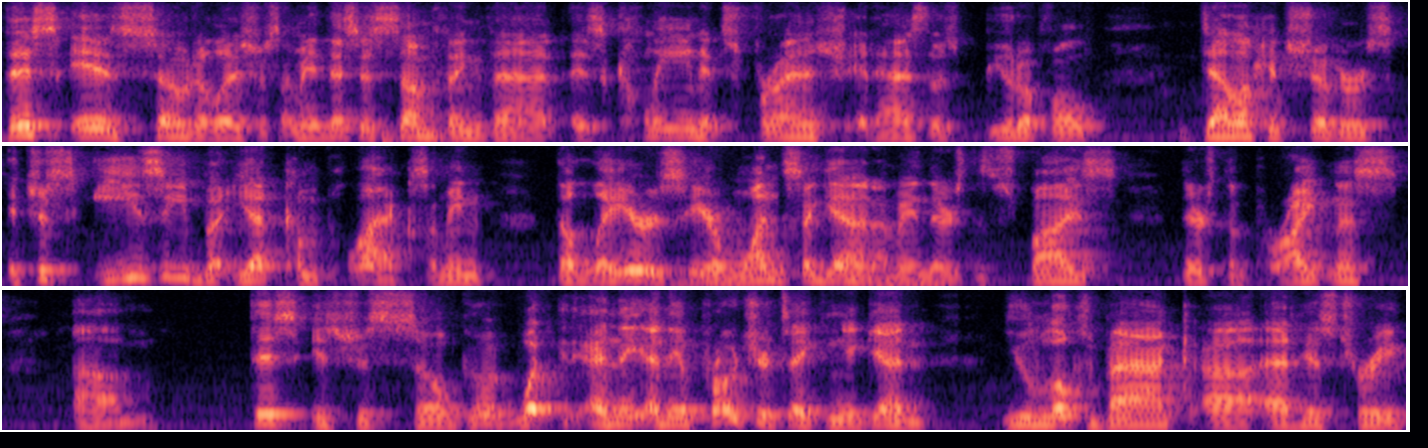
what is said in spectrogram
this is so delicious. I mean, this is something that is clean, it's fresh, it has those beautiful, delicate sugars. It's just easy, but yet complex. I mean, the layers here, once again, I mean, there's the spice, there's the brightness. Um, this is just so good. What and the and the approach you're taking again you looked back uh, at history,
